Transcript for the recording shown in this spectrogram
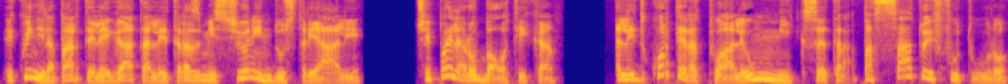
e quindi la parte legata alle trasmissioni industriali. C'è poi la robotica. L'headquarter attuale è un mix tra passato e futuro,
